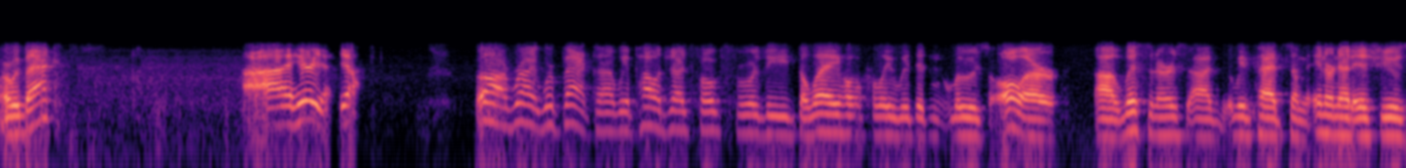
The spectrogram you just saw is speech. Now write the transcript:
Are we back? I hear you. Yeah. All right, we're back. Uh, we apologize, folks, for the delay. Hopefully, we didn't lose all our uh, listeners. Uh, we've had some internet issues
